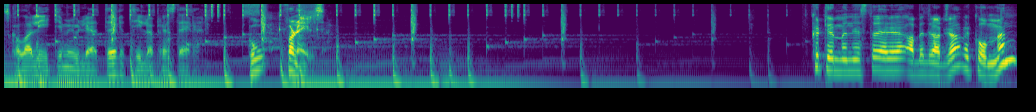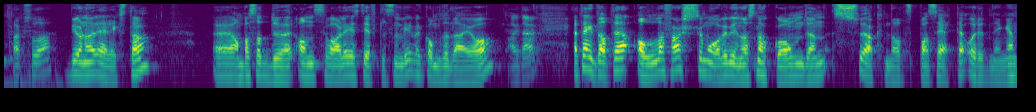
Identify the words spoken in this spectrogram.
skal ha like muligheter til å prestere. God fornøyelse. Kulturminister Abid Raja, velkommen. Takk skal du ha. Bjørnar Erikstad, eh, ambassadøransvarlig i Stiftelsen Vi, velkommen til deg òg. Takk, takk. Jeg tenkte at aller først så må vi begynne å snakke om den søknadsbaserte ordningen.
